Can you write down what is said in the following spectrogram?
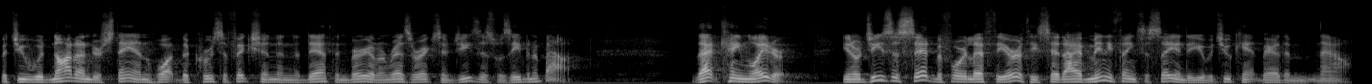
but you would not understand what the crucifixion and the death and burial and resurrection of Jesus was even about. That came later. You know, Jesus said before he left the earth, He said, I have many things to say unto you, but you can't bear them now.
